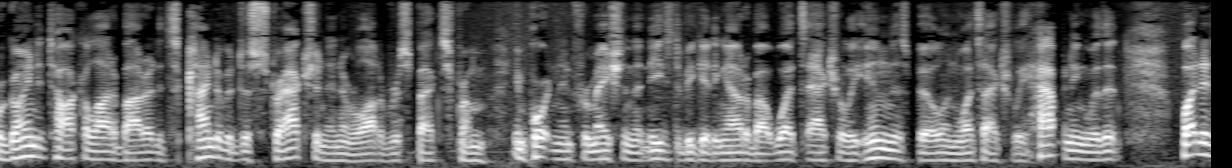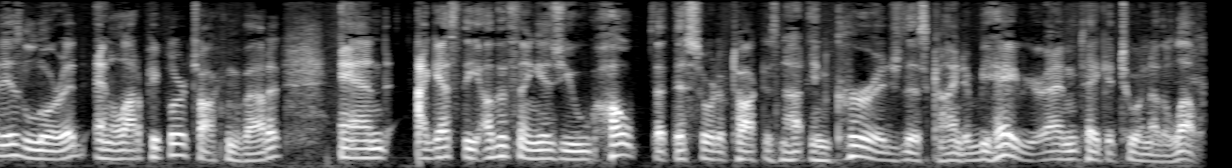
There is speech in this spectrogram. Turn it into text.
We're going to talk a lot about it. It's kind of a distraction in a lot of respects from important information that needs to be getting out about what's actually in this bill and what's actually happening with it. But it is lurid, and a lot of people are talking about it. And I guess the other thing is you hope that this sort of talk does not encourage this kind of behavior and take it to another level.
